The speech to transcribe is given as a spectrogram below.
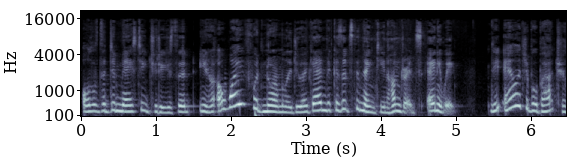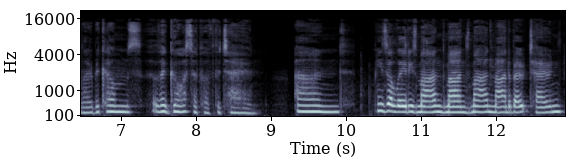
all of the domestic duties that, you know, a wife would normally do again because it's the 1900s. Anyway, the eligible bachelor becomes the gossip of the town. And he's a ladies' man, man's man, man about town.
